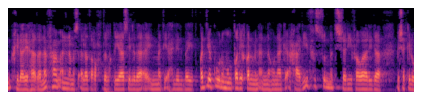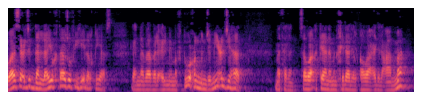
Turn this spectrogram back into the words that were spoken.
من خلال هذا نفهم أن مسألة رفض القياس لدى أئمة أهل البيت قد يكون منطلقا من أن هناك أحاديث في السنة الشريفة واردة بشكل واسع جدا لا يحتاج فيه إلى القياس لأن باب العلم مفتوح من جميع الجهات. مثلا سواء كان من خلال القواعد العامة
